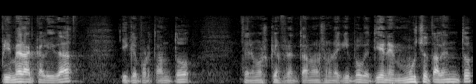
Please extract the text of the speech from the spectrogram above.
primera calidad, y que por tanto tenemos que enfrentarnos a un equipo que tiene mucho talento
